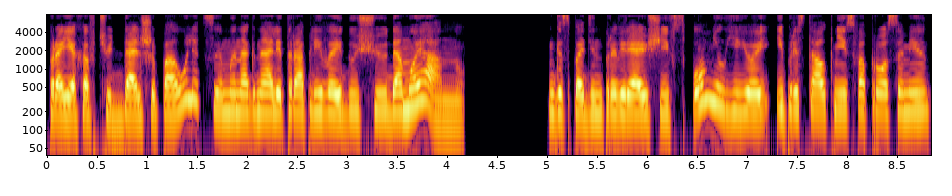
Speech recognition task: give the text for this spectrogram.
Проехав чуть дальше по улице, мы нагнали торопливо идущую домой Анну. Господин проверяющий вспомнил ее и пристал к ней с вопросами.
